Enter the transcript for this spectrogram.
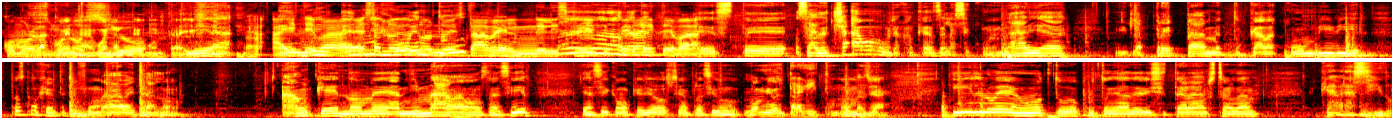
¿Cómo la buena, conoció? Buena pregunta. Ahí. Mira, ahí te va. Esta no, no, estaba en el script, pero ahí te va. Este, o sea, de chavo, yo creo que desde la secundaria y la prepa me tocaba convivir pues con gente que fumaba y tal, ¿no? Aunque no me animaba, vamos a decir y así como que yo siempre ha sido lo mío el traguito, ¿no? Más ya. Y luego tuve oportunidad de visitar Ámsterdam. ¿Qué habrá sido?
